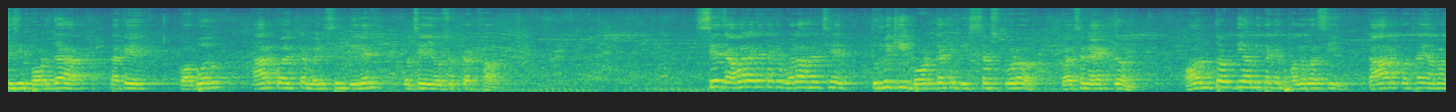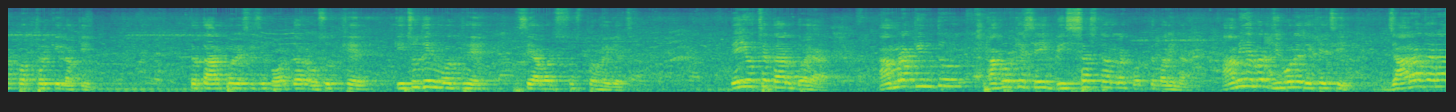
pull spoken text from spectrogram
শ্রী বড়দা তাকে কবল আর কয়েকটা মেডিসিন দিলেন, বলছে, এই ওষুধটা খাও। সে যাওয়ার আগে তাকে বলা হয়েছে, তুমি কি বড়দাকে বিশ্বাস করো? বলছেন, একদম। অন্তর দিয়ে আমি তাকে ভালোবাসি, তার কথাই আমার পথর কি লকি তো তারপরে সে বড়দার ওষুধ খেয়ে কিছুদিন মধ্যে সে আবার সুস্থ হয়ে গেছে। এই হচ্ছে তার দয়া। আমরা কিন্তু ঠাকুরকে সেই বিশ্বাসটা আমরা করতে পারি না। আমি আমার জীবনে দেখেছি যারা যারা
